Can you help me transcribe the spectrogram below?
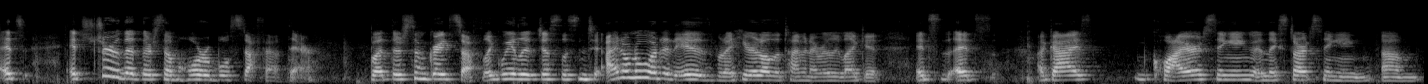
It's it's true that there's some horrible stuff out there, but there's some great stuff. Like we just listened to. I don't know what it is, but I hear it all the time and I really like it. It's it's a guy's choir singing and they start singing um,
